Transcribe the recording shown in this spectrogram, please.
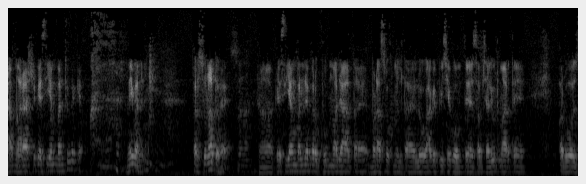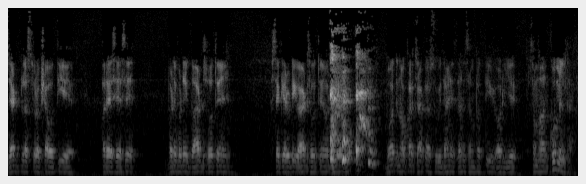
आप महाराष्ट्र के सीएम बन चुके क्या? नहीं बने। पर सुना तो है। हाँ कि सीएम बनने पर खूब मज़ा आता है बड़ा सुख मिलता है लोग आगे पीछे घूमते हैं सब सैल्यूट मारते हैं और वो जेड प्लस सुरक्षा होती है और ऐसे ऐसे बड़े बड़े गार्ड्स होते हैं सिक्योरिटी गार्ड्स होते हैं और ये बहुत नौकर चाकर सुविधाएँ धन संपत्ति और ये सम्मान खूब मिलता है।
